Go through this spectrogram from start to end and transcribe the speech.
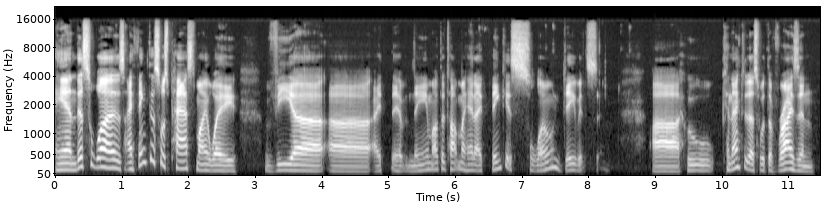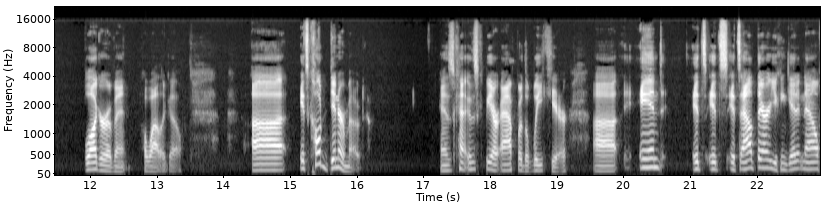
And this was, I think this was passed my way via uh, I have name off the top of my head. I think is Sloane Davidson, uh, who connected us with the Verizon blogger event a while ago. Uh, it's called Dinner Mode, and this, kind of, this could be our app for the week here. Uh, and it's it's it's out there. You can get it now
